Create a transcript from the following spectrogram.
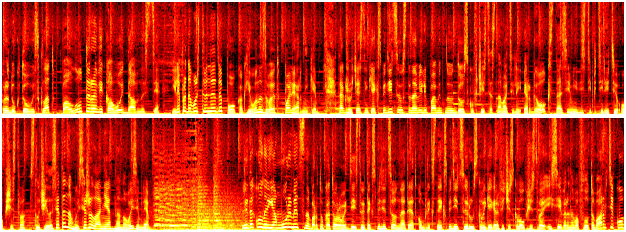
продуктовый склад полуторавековой давности или продовольственное депо, как его называют полярники. Также участники экспедиции установили памятную доску в честь основателей РГО к 175-летию общества. Случилось это на мысе Желания на Новой Земле. Ледокол Илья Муромец, на борту которого действует экспедиционный отряд комплексной экспедиции Русского географического общества и Северного флота в Арктику,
